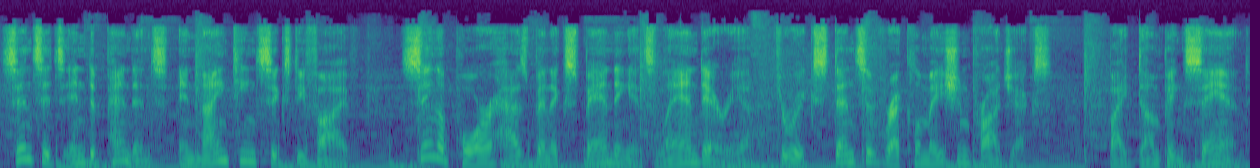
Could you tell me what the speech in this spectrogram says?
Since its independence in 1965, Singapore has been expanding its land area through extensive reclamation projects. By dumping sand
